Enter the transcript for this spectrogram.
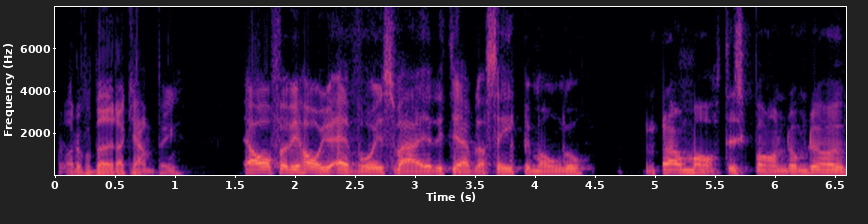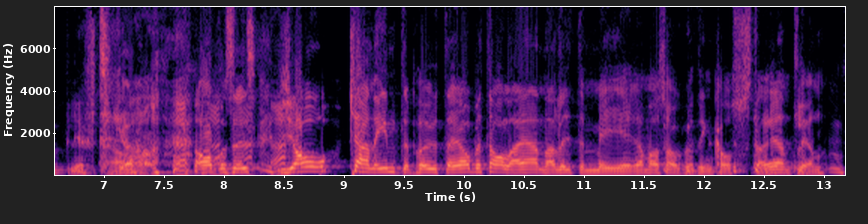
Var det på Böda camping? Ja, för vi har ju euro i Sverige, ditt jävla CP-mongo. Traumatisk barndom du har upplevt. Ja. Ja, precis. Jag kan inte pruta. Jag betalar gärna lite mer än vad saker och ting kostar egentligen.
